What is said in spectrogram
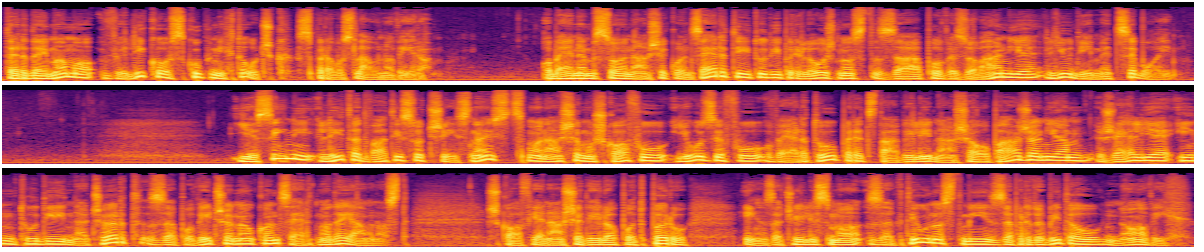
ter da imamo veliko skupnih točk s pravoslavno vero. Obenem so naši koncerti tudi priložnost za povezovanje ljudi med seboj. Jeseni leta 2016 smo našemu škofu Jozefu Vertu predstavili naša opažanja, želje in tudi načrt za povečano koncertno dejavnost. Škof je naše delo podprl in začeli smo z aktivnostmi za pridobitev novih,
